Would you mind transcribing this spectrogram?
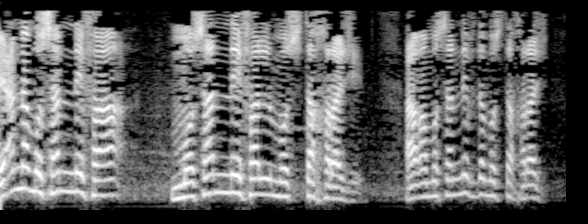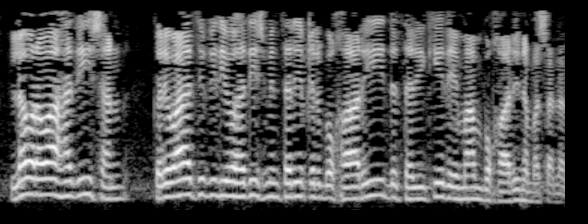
لأن مصنف مصنف المستخرج اغه مصنف د مستخرج لو روا حدیثا که روایت کی دیو حدیث من طریق البخاری د طریقې د امام بخاری نه مثلا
